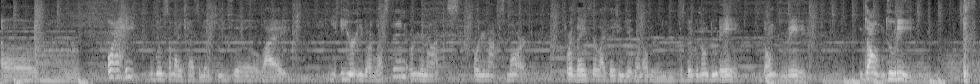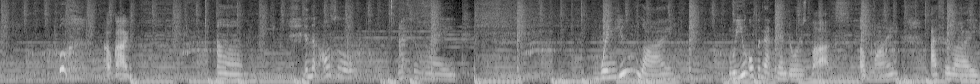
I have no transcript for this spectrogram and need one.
of or I hate when somebody tries to make you feel like you're either less than or you're not or you're not smart. Or they feel like they can get one over on you. Because they don't do that. Don't do that. Don't do that. Whew. okay. Um and then also i feel like when you lie when you open that pandora's box of lying i feel like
